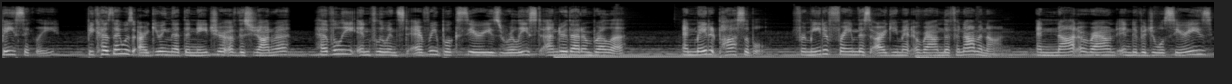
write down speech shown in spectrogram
Basically, because I was arguing that the nature of this genre heavily influenced every book series released under that umbrella and made it possible for me to frame this argument around the phenomenon and not around individual series,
